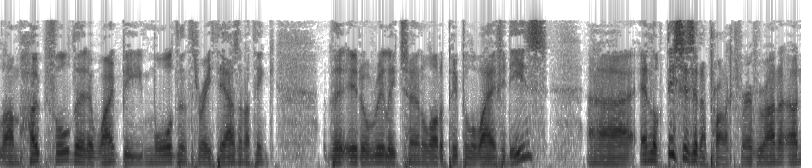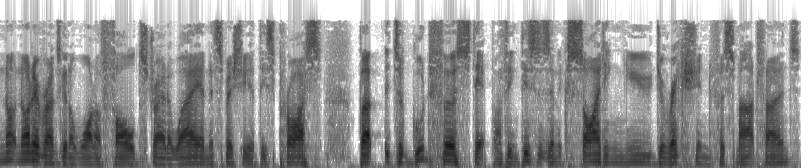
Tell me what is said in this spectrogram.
I'm hopeful that it won't be more than 3,000. I think that it'll really turn a lot of people away if it is. Uh, and look, this isn't a product for everyone. Uh, not not everyone's going to want to fold straight away, and especially at this price. But it's a good first step. I think this is an exciting new direction for smartphones,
